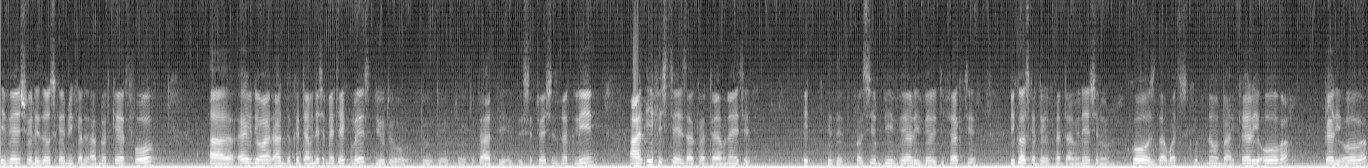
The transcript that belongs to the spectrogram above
eventually those chemicals are not cared for. Uh, everyone and the contamination may take place due to, to, to, to, to that the, the situation is not clean. And if stains are contaminated it, the procedure will be very very defective because contamination will cause that what's known by carryover carryover.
